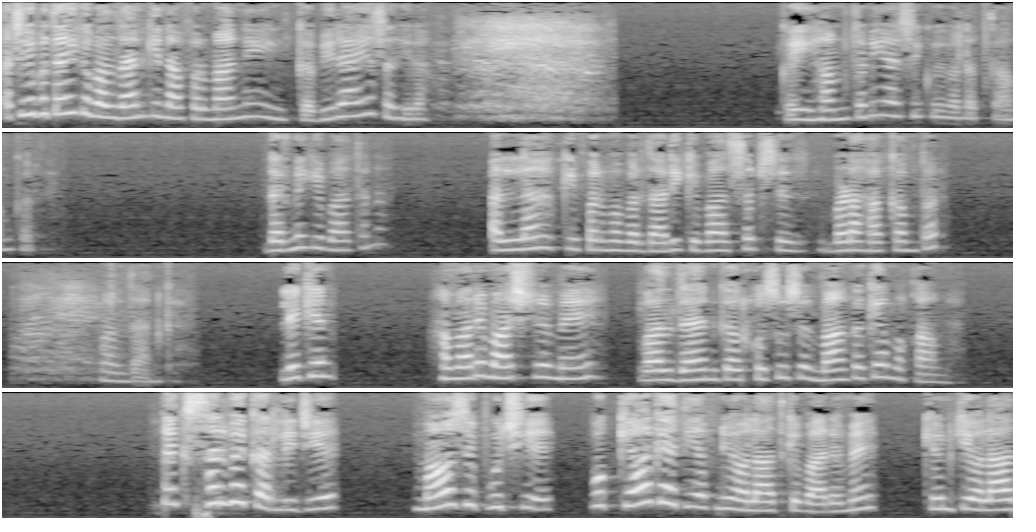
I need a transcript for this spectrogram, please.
اچھا یہ بتائیے کہ والدین کی نافرمانی کبیرہ یا صغیرہ؟ کہیں ہم تو نہیں ایسی کوئی غلط کام کر رہے؟ ڈرنے کی بات ہے نا۔ اللہ کی فرما برداری کے بعد سب سے بڑا حق ہم پر والدین کا لیکن ہمارے معاشرے میں والدین کا اور خصوصاً ماں کا کیا مقام ہے؟ تو ایک سروے کر لیجیے ماں سے پوچھئے، وہ کیا کہتی ہیں اپنی اولاد کے بارے میں کہ ان کی اولاد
